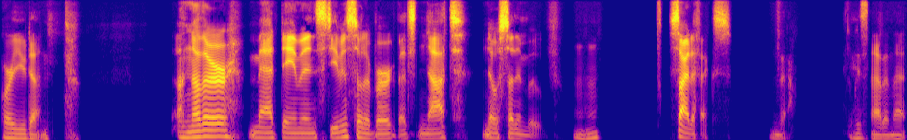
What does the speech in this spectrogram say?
or are you done? Another Matt Damon, Steven Soderbergh. That's not No Sudden Move. Mm-hmm. Side effects. No, he's not in that.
